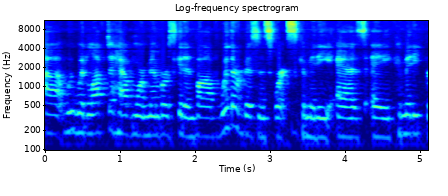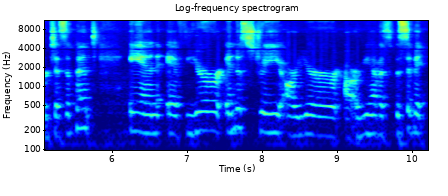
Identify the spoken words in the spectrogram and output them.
Uh, we would love to have more members get involved with our Business Works Committee as a committee participant. And if your industry or your or you have a specific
